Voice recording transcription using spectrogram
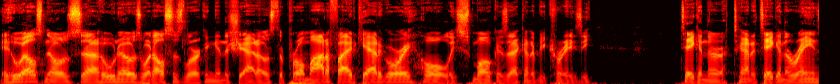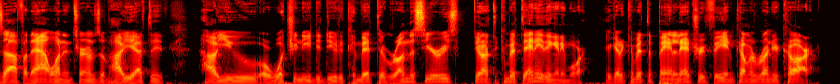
And who else knows? Uh, who knows what else is lurking in the shadows? The pro modified category. Holy smoke, is that going to be crazy? Taking the kind of taking the reins off of that one in terms of how you have to how you or what you need to do to commit to run the series. You don't have to commit to anything anymore. You got to commit to paying an entry fee and come and run your car.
